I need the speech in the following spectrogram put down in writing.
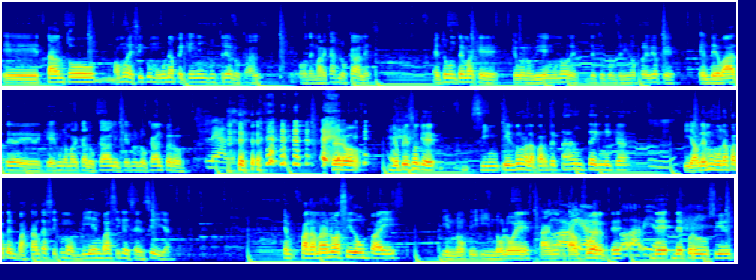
eh, tanto, vamos a decir, como una pequeña industria local o de marcas locales. Esto es un tema que, que bueno, vi en uno de, de tus contenidos previos que el debate de, qué es una marca local y qué no es local, pero... pero yo pienso que sin irnos a la parte tan técnica y hablemos de una parte bastante así como bien básica y sencilla, en Panamá no ha sido un país, y no, y, no lo es tan, tan fuerte, de, de, producir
